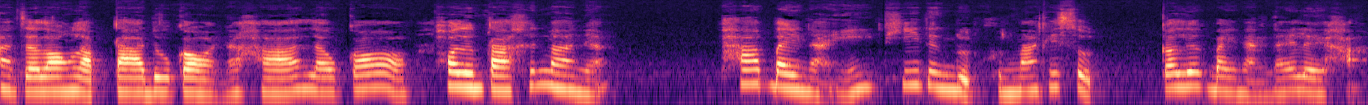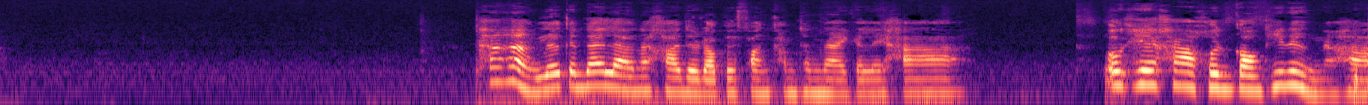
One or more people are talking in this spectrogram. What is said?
อาจจะลองหลับตาดูก่อนนะคะ แล้วก็พอลืมตาขึ้นมาเนี่ย ภาพใบไหนที่ดึงดูดคุณมากที่สุด ก็เลือกใบนั้นได้เลยค่ะ ถ้าหากเลือกกันได้แล้วนะคะ เดี๋ยวเราไปฟังคำทำนายกันเลยค่ะ โอเคค่ะ คนกองที่หนึ่งนะคะ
